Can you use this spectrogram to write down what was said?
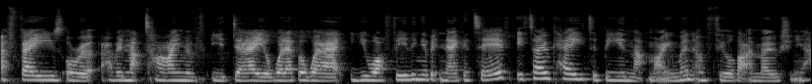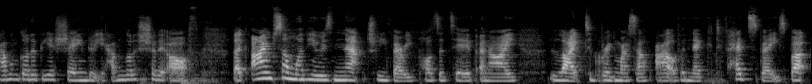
a phase or a, having that time of your day or whatever where you are feeling a bit negative, it's okay to be in that moment and feel that emotion. You haven't got to be ashamed of it, you haven't got to shut it off. Like, I'm someone who is naturally very positive and I like to bring myself out of a negative headspace. But,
